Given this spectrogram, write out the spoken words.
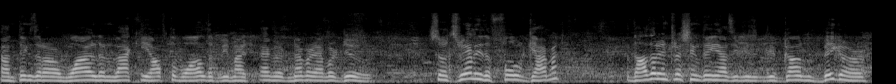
and things that are wild and wacky off the wall that we might ever, never ever do. So it's really the full gamut. The other interesting thing as we've gone bigger,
